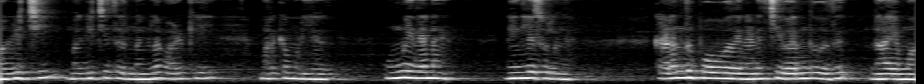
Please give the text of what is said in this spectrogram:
மகிழ்ச்சி மகிழ்ச்சி தருணங்களை வாழ்க்கையில் மறக்க முடியாது. உண்மை தானே நீங்களே சொல்லுங்கள் கடந்து போவதை நினச்சி வருந்துவது நியாயமா?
